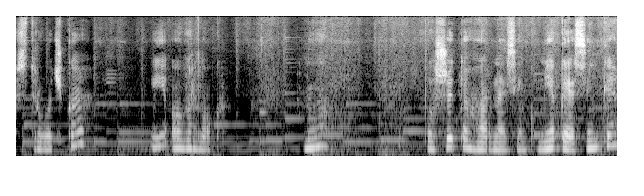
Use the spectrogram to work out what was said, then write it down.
Строчка і оверлок. Ну, пошито гарнесенько. М'якесеньке,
